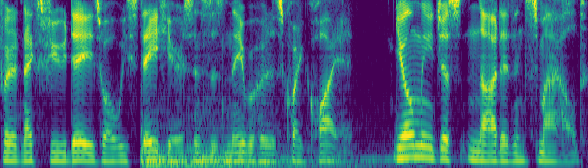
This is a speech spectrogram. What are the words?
for the next few days while we stay here since this neighborhood is quite quiet. Yomi just nodded and smiled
